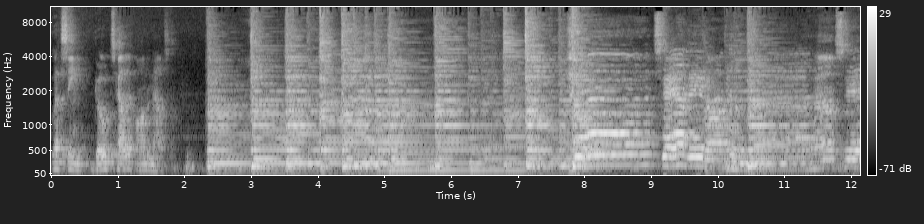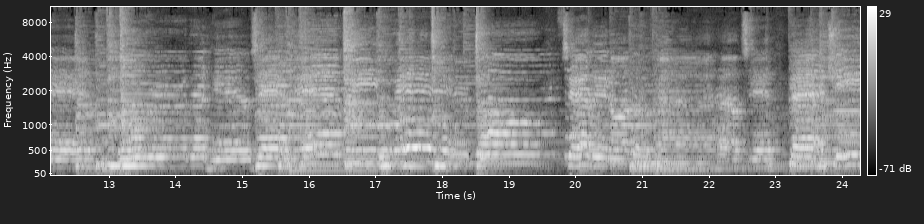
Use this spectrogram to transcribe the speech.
Let's sing Go Tell It on the Mountain. Go tell it on the mountain, over the hills and everywhere. Go tell it on the mountain that Jesus.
